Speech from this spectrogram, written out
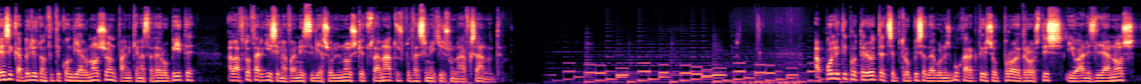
Χθες η καμπύλη των θετικών διαγνώσεων φάνηκε να σταθεροποιείται, αλλά αυτό θα αργήσει να φανεί στη διασωληνώση και τους θανάτους που θα συνεχίσουν να αυξάνονται. Απόλυτη προτεραιότητα της Επιτροπής Ανταγωνισμού χαρακτήρισε ο πρόεδρός της, Ιωάννης Λιανός,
